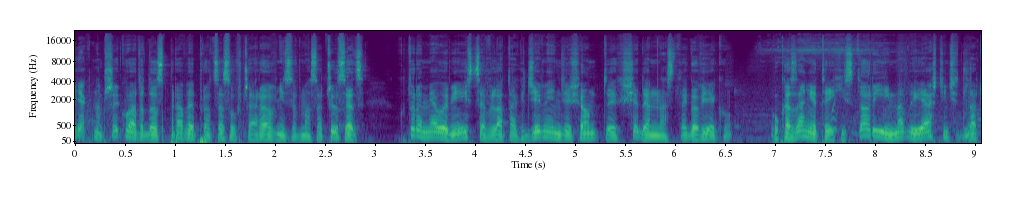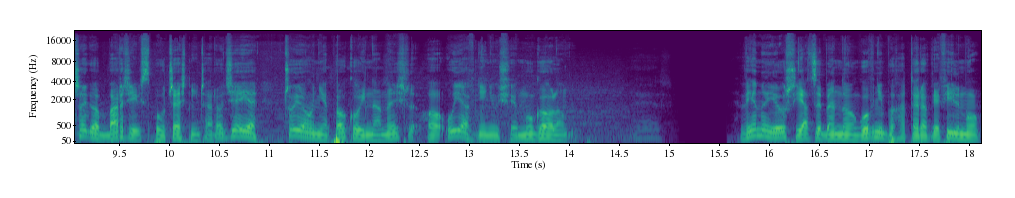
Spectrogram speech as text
jak na przykład do sprawy procesów czarownic w Massachusetts, które miały miejsce w latach 90. XVII wieku. Ukazanie tej historii ma wyjaśnić, dlaczego bardziej współcześni czarodzieje czują niepokój na myśl o ujawnieniu się Mugolom. Wiemy już, jacy będą główni bohaterowie filmu.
